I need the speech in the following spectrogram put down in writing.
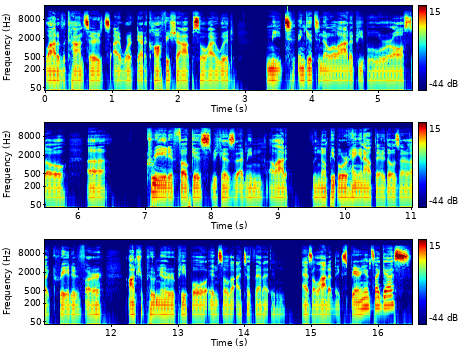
a lot of the concerts i worked at a coffee shop so i would meet and get to know a lot of people who were also uh, creative focused because I mean a lot of you know people were hanging out there. Those are like creative or entrepreneur people, and so I took that in, as a lot of experience, I guess.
